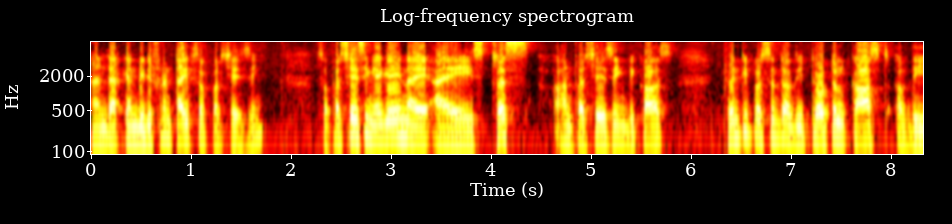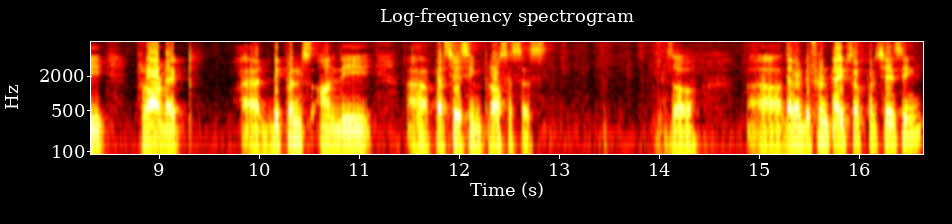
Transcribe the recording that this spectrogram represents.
And there can be different types of purchasing. So, purchasing again I, I stress on purchasing because 20 percent of the total cost of the product uh, depends on the uh, purchasing processes. So, uh, there are different types of purchasing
